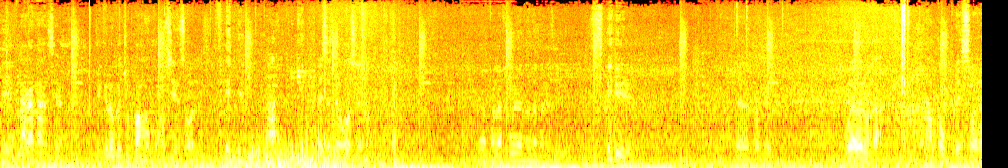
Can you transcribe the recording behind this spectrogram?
Sí. la ganancia. Y creo que chupamos como 100 soles. ¿Ah? Ese es negocio, ¿no? Bueno, por las puras nos amanecimos. Sí. Ya, a ver una, una compresora.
